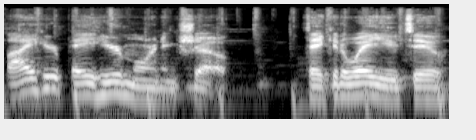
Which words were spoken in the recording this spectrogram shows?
Buy Here Pay Here morning show. Take it away, you two.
